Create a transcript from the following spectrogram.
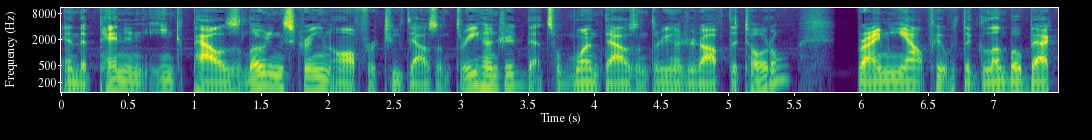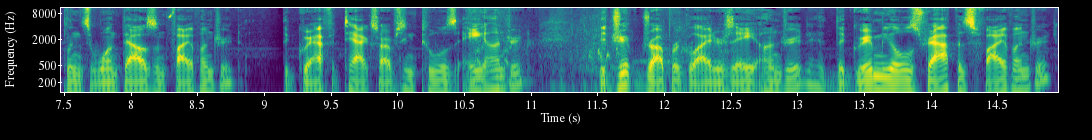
and the Pen and Ink Pals loading screen, all for 2,300. That's 1,300 off the total. Grimey Outfit with the Glumbo Back Blings, 1,500. The Graph Attacks Harvesting Tool is 800. The Drip Dropper Glider is 800. The Grimule's Wrap is 500.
